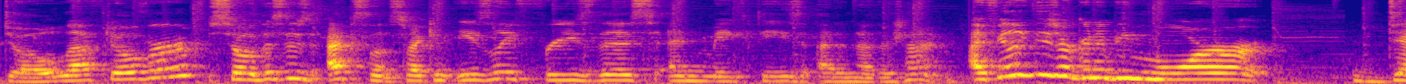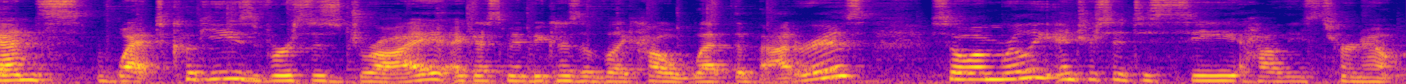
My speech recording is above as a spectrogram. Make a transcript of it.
dough left over. So this is excellent. So I can easily freeze this and make these at another time. I feel like these are gonna be more dense wet cookies versus dry I guess maybe because of like how wet the batter is so I'm really interested to see how these turn out.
